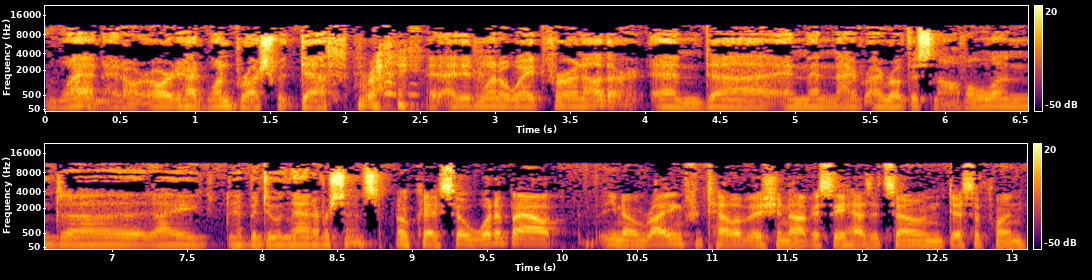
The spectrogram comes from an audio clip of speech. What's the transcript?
when? I'd already had one brush with death. Right. I, I didn't want to wait for another. And uh, and then I, I, wrote this novel, and uh, I have been doing that ever since. Okay, so what about you know writing for television? Obviously, has its own discipline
